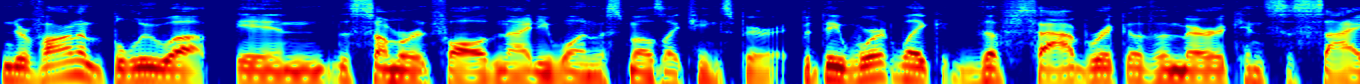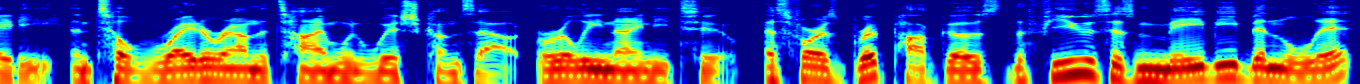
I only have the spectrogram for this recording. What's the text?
Nirvana blew up in the summer and fall of 91 with Smells Like Teen Spirit, but they weren't like the fabric of American society until right around the time when Wish comes out, early 92. As far as Britpop goes, the fuse has maybe been lit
